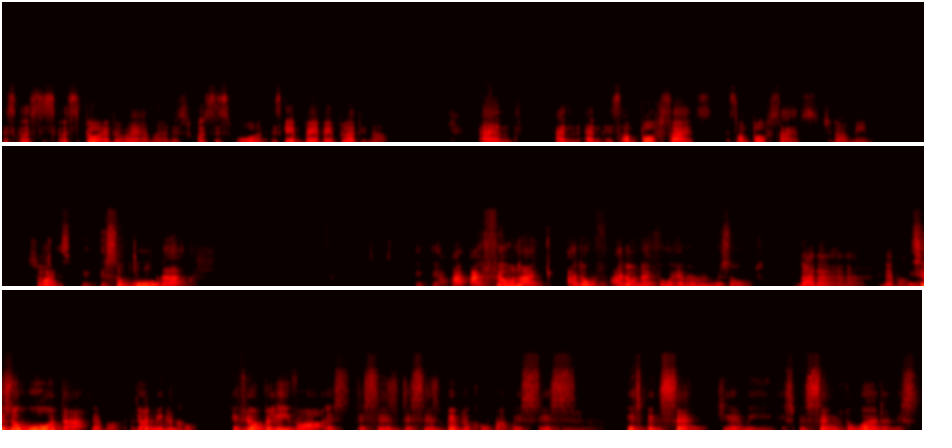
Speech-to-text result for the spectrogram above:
it's gonna it's gonna spill everywhere, man. It's because this war is getting very very bloody now, and and and it's on both sides. It's on both sides. Do you know what I mean? So it's, it's a war that I, I feel like I don't I don't know if it will ever be resolved. no no no no never This is a war that never. It's I mean, biblical. if you're a believer, it's this is this is biblical, bro. It's it's Yeah. it's been set. Do you get me? It's been set with the word, and it's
